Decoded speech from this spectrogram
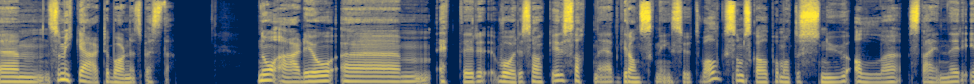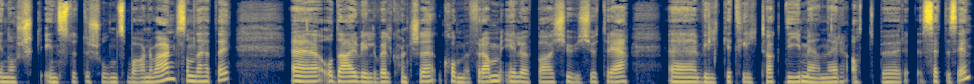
um, som ikke er til barnets beste. Nå er det jo, um, etter våre saker, satt ned et granskningsutvalg som skal på en måte snu alle steiner i norsk institusjonsbarnevern, som det heter. Uh, og der vil vel kanskje komme fram i løpet av 2023 uh, eh, hvilke tiltak de mener at bør settes inn.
